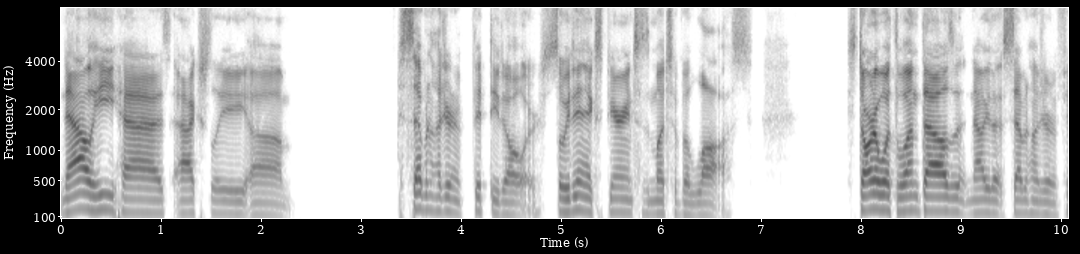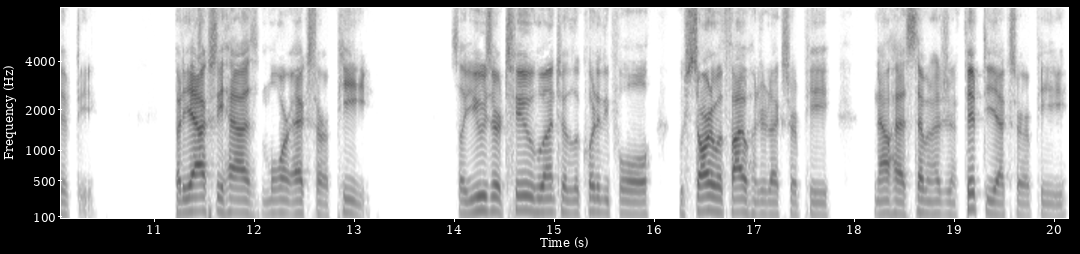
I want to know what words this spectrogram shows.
now he has actually um, $750. So he didn't experience as much of a loss. Started with 1000, now he's at 750. But he actually has more XRP. So user 2 who entered the liquidity pool who started with 500 XRP now has 750 XRP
